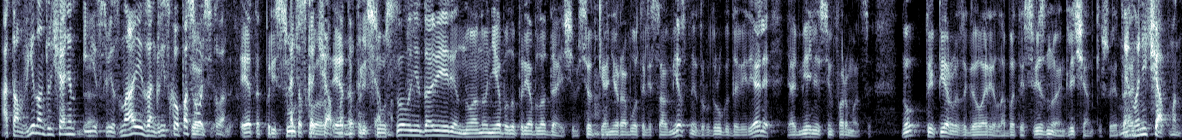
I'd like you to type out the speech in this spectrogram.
а там Вин англичанин да. и связная из английского посольства. это присутствовало, сказать, Чапман, это, присутствовало не недоверие, но оно не было преобладающим. Все-таки uh-huh. они работали совместно, и друг другу доверяли и обменивались информацией. Ну, ты первый заговорил об этой связной англичанке, что это... Не, но не Чапман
